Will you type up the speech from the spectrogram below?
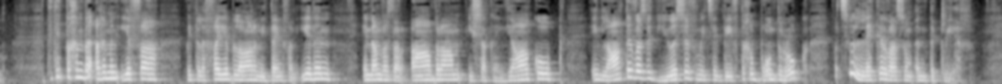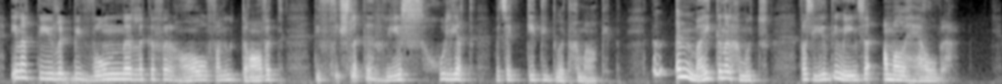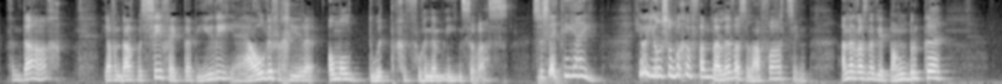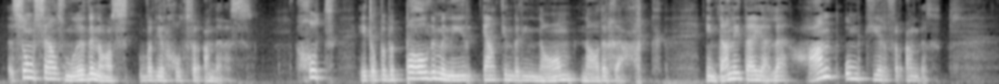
Dit het begin by Adam en Eva met hulle vrye blare in die tuin van Eden en dan was daar Abraham, Isak en Jakob en later was dit Josef met sy deftige bontrok wat so lekker was om in te kleur. En natuurlik die wonderlike verhaal van hoe Dawid die vieslike reus Goliat met sy ketting doodgemaak het. Nou in my kindergemoed was hierdie mense almal helde. Vandag ja, vandag besef ek dat hierdie helde figure almal doodgewone mense was. Soos ek en jy. Ja, jy sommige van hulle was lafaards en ander was nou weer bangbroeke, soms selfs moordenaars wat deur God verander is. God het op 'n bepaalde manier elkeen by die naam nader gehak en dan het hy hulle handomkeer verander.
